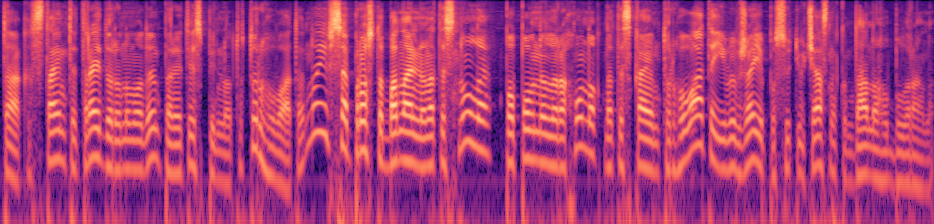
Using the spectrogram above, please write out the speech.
так, станьте трейдером номер 1 перейти в спільноту. Торгувати. Ну і все, просто банально натиснули, поповнили рахунок, натискаємо торгувати, і ви вже є, по суті, учасником даного булрану.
